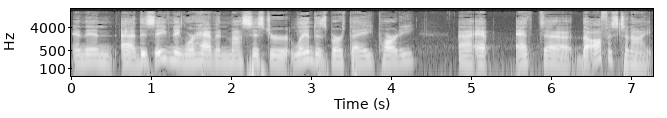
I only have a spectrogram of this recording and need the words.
and then uh, this evening we're having my sister Linda's birthday party uh, at at uh, the office tonight.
